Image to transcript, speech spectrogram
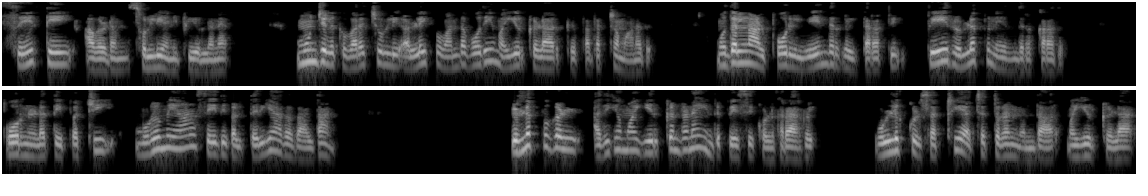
சேர்த்தே அவரிடம் சொல்லி அனுப்பியுள்ளனர். மூஞ்சலுக்கு வரச் சொல்லி அழைப்பு வந்தபோதே மயூர் கிழாருக்கு பதற்றமானது. முதல் நாள் போரில் வேந்தர்கள் தரப்பில் பேரிழப்பு நேர்ந்திருக்கிறது. போர் நிலத்தை பற்றி முழுமையான செய்திகள் தெரியாததால் தான் இழப்புகள் அதிகமாய் இருக்கின்றன என்று பேசிக் கொள்கிறார்கள். உள்ளுக்குள் சற்றே அச்சத்துடன் வந்தார் மயூர் கிழார்.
